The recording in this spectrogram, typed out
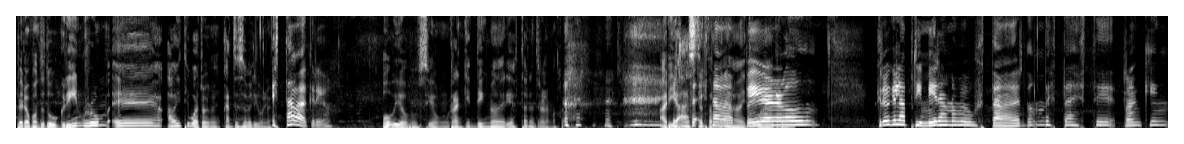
Pero ponte tu Green Room es A24, y me encanta esa película. estaba, creo. Obvio, pues, si un ranking digno debería estar entre las mejores. Ari Aster también es A24. Pearl. Creo que la primera no me gustaba. A ver, ¿dónde está este ranking?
